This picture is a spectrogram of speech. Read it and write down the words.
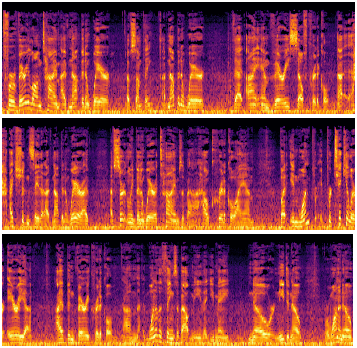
For a very long time, I've not been aware of something. I've not been aware that I am very self critical. I, I shouldn't say that I've not been aware. I've, I've certainly been aware at times about how critical I am. But in one particular area, I have been very critical. Um, one of the things about me that you may know or need to know or want to know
